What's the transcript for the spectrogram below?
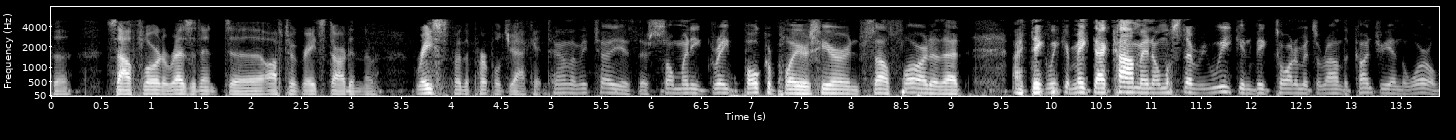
the South Florida resident uh, off to a great start in the race for the purple jacket. Yeah, let me tell you, there's so many great poker players here in South Florida that I think we can make that comment almost every week in big tournaments around the country and the world.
